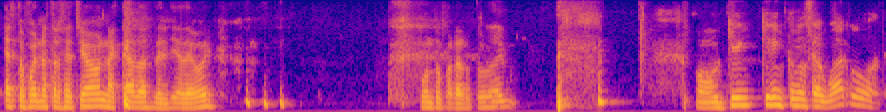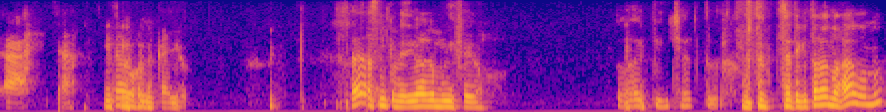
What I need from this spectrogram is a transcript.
Esto fue nuestra sección Nacadas del día de hoy. Punto para Arturo. Ay, ¿O quieren, quieren conocer a Guarro? Ah, ya, ya a lo mejor me callo. Hacen que me diga algo muy feo. Ay, pinche Arturo. Pues te- se te quitó lo enojado, ¿no?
